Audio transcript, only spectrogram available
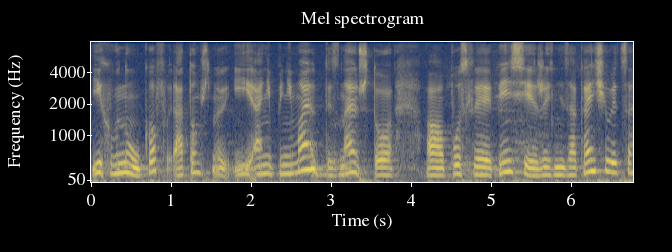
их внуков, о том, что и они понимают и знают, что а, после пенсии жизнь не заканчивается,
